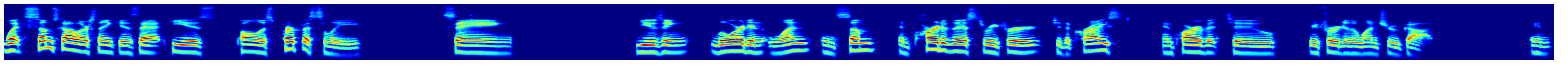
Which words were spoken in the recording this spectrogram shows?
what some scholars think is that he is Paul is purposely saying using Lord in one in some and part of this to refer to the Christ and part of it to refer to the one true God. In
